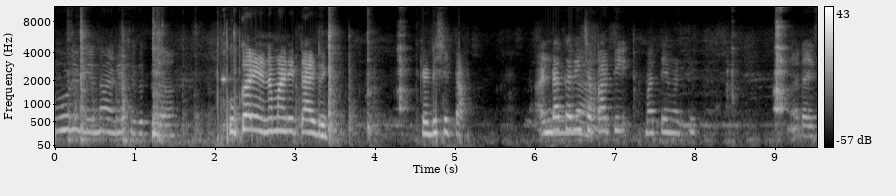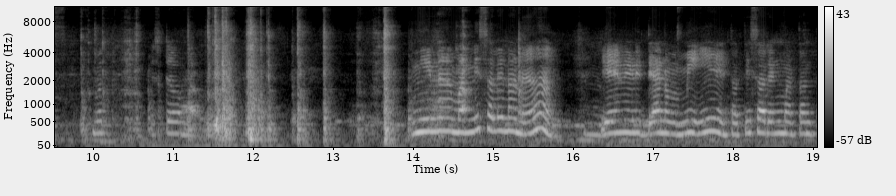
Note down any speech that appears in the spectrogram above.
ನೋಡಿ ಏನೋ ಆಗೈತಿ ಇದಕ್ಕೆ ಕುಕ್ಕರ್ ಏನ ಮಾಡಿಟ್ಟಾಳ್ರಿ. ಕೆಡಿಸಿಟ್ಟ ಅಂಡ ಕರಿ ಚಪಾತಿ ಮತ್ತೇನ್ ಮಾಡ್ತಿ? ರೈಸ್. ಮತ್ತೆ ಇಷ್ಟ ನೀನು ಮೊನ್ನೆ ಸಲ ನಾನು ಏನು ಹೇಳಿದ್ದೆ ನಮ್ಮ ಮಮ್ಮಿ? ತತ್ತಿ ಸಾರ್ ಹೆಂಗೆ ಮಾಡ್ತಂತ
